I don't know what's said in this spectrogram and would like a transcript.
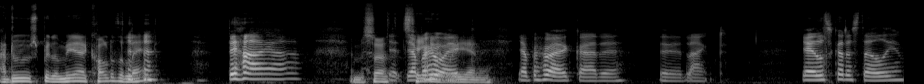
Har du spillet mere Call of the Lamb? det har jeg. Jamen så jeg, jeg behøver ikke. Jeg behøver ikke gøre det øh, langt. Jeg elsker det stadig.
